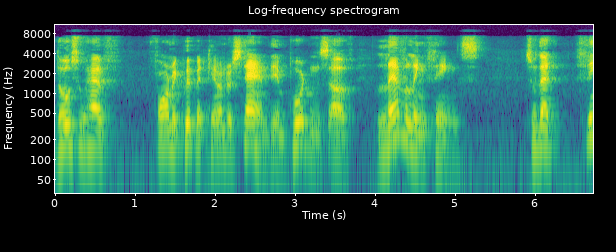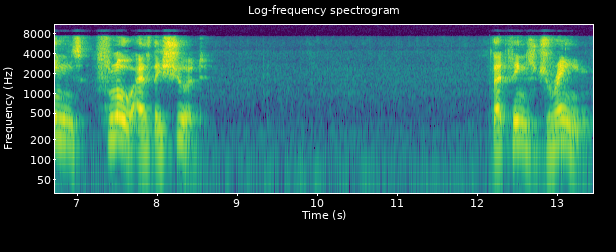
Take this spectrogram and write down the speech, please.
Those who have farm equipment can understand the importance of leveling things so that things flow as they should. That things drain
